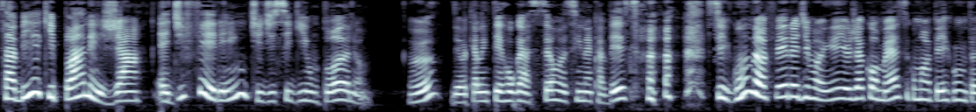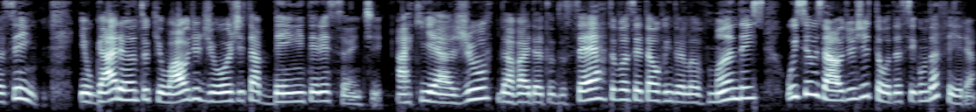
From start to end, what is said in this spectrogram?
Sabia que planejar é diferente de seguir um plano? Hã? Deu aquela interrogação assim na cabeça? Segunda-feira de manhã eu já começo com uma pergunta assim? Eu garanto que o áudio de hoje está bem interessante. Aqui é a Ju, da Vai Dar Tudo Certo. Você está ouvindo I Love Mondays, os seus áudios de toda segunda-feira.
